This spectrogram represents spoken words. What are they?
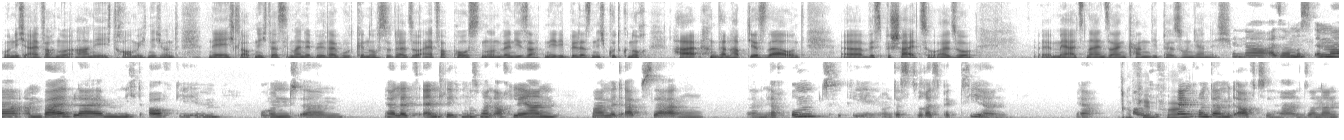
Und nicht einfach nur, ah nee, ich traue mich nicht und nee, ich glaube nicht, dass meine Bilder gut genug sind. Also einfach posten und wenn die sagt, nee, die Bilder sind nicht gut genug, ha, dann habt ihr es da und äh, wisst Bescheid so. Also äh, mehr als Nein sagen kann die Person ja nicht. Genau, also man muss immer am Ball bleiben, nicht aufgeben und ähm, ja, letztendlich muss man auch lernen, mal mit Absagen ähm, ja auch umzugehen und das zu respektieren. Ja. Auf Aber jeden es ist Fall. kein Grund, damit aufzuhören, sondern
